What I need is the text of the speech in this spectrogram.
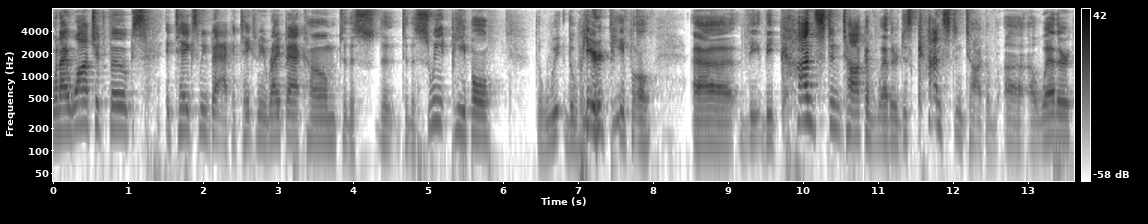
when I watch it, folks, it takes me back. It takes me right back home to the, the to the sweet people, the the weird people, uh, the the constant talk of weather, just constant talk of uh, uh, weather,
